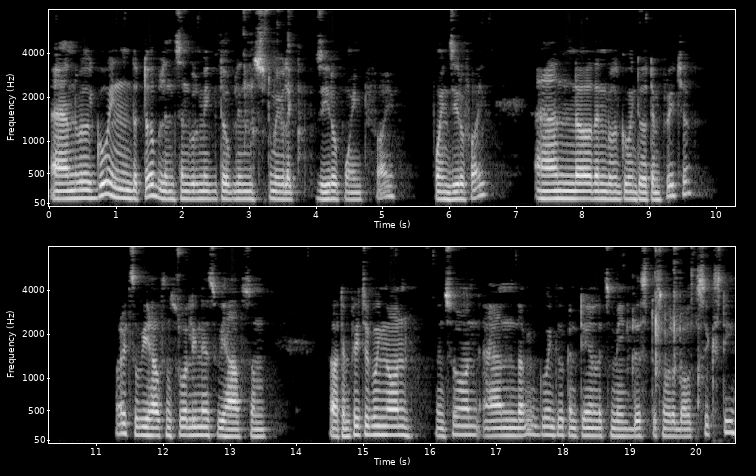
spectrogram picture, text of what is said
and we'll go in the turbulence and we'll make the turbulence to maybe like 0 0.5 0.05 and uh, then we'll go into the temperature. Alright so we have some swirliness we have some uh, temperature going on and so on. And I'm going to the container. Let's make this to somewhere about 60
